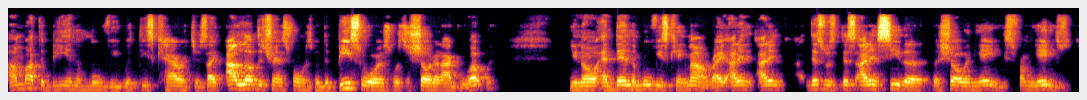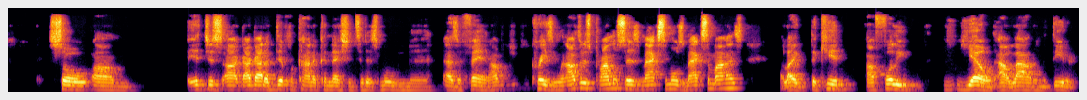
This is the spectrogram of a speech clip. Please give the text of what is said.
I'm about to be in a movie with these characters. Like I love the Transformers, but the Beast Wars was the show that I grew up with. You know, and then the movies came out, right? I didn't I didn't this was this I didn't see the the show in the 80s from the 80s. So um it just I, I got a different kind of connection to this movie, man, as a fan. I'm crazy. When Optimus Primal says Maximals maximize, like the kid I fully yelled out loud in the theater.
